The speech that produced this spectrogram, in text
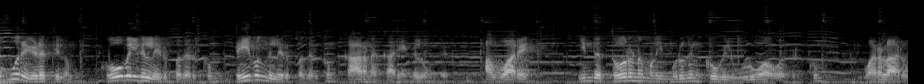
ஒவ்வொரு இடத்திலும் கோவில்கள் இருப்பதற்கும் தெய்வங்கள் இருப்பதற்கும் காரண காரியங்கள் உண்டு. அவ்வாறே இந்த தோரணமலை முருகன் கோவில் உருவாவதற்கும் வரலாறு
